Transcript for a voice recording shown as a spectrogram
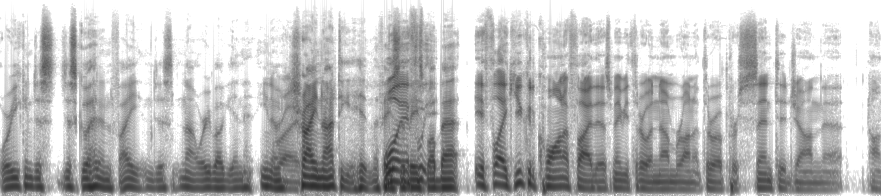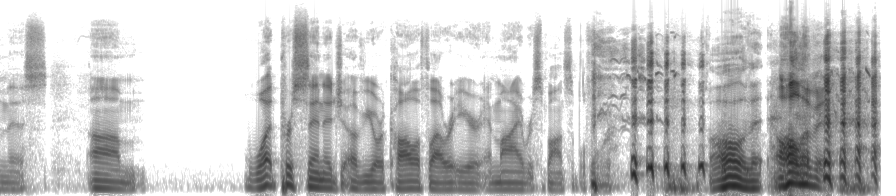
or you can just just go ahead and fight and just not worry about getting you know Right. try not to get hit in the face Well, with a if we- baseball bat. If like you could quantify this, maybe throw a number on it, throw a percentage on that on this. Um, what percentage of your cauliflower ear am I responsible for? All of it. All of it.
